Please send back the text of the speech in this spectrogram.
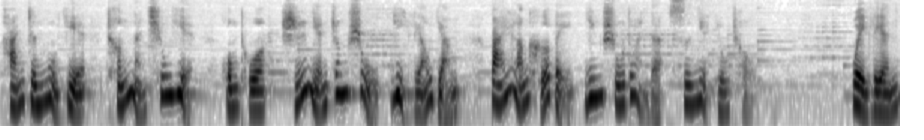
寒针木叶，城南秋夜。烘托十年征戍忆辽阳，白狼河北应书断的思念忧愁。尾联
